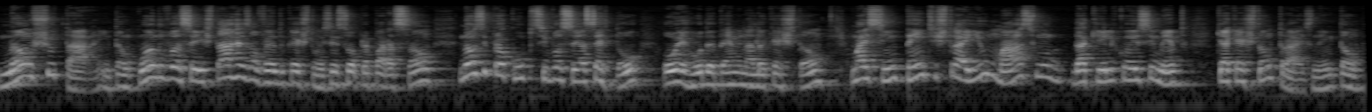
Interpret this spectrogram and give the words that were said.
não chutar. Então, quando você está resolvendo questões sem sua preparação, não se preocupe se você acertou ou errou determinada questão, mas sim tente extrair o máximo daquele conhecimento que a questão traz. Né? Então,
